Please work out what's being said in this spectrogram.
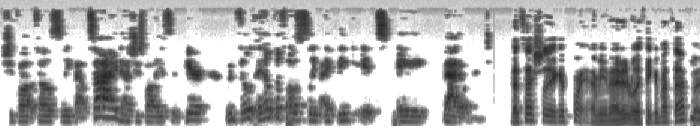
She fall, fell asleep outside. Now she's falling asleep here. When Hilda falls asleep, I think it's a bad omen. That's actually a good point. I mean, I didn't really think about that, but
